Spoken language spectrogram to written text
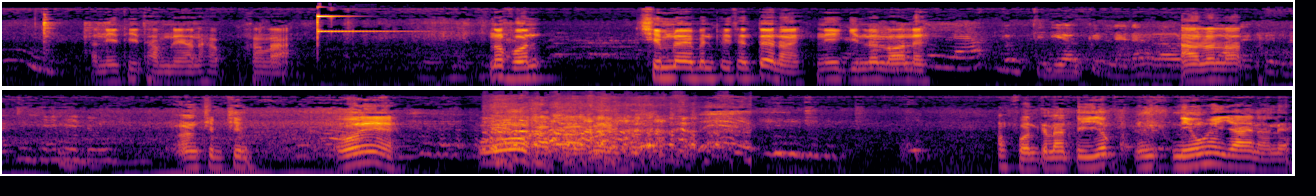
ๆอันนี้ที่ทำแล้วนะครับ ข้างล่างน้องฝนชิมเลยเป็นพรีเซนเตอร์หน่อย นี่กินร้อนๆเลยลูกทีเดียวขึ้นเลยนะเราเอาร้อนๆขึ้นนะดูลองชิมชิมโอ้นี่โอ้ครับปากเลยเอาฝนการันตียกนิ้วให้ยายหน่อยเลย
